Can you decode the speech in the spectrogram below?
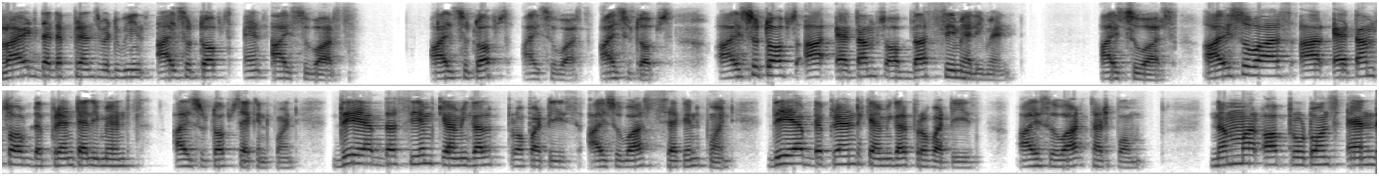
Write the difference between isotopes and isobars. Isotopes, isobars, isotopes. Isotopes are atoms of the same element. Isowars. Isowars are atoms of different elements. Isotope second point. They have the same chemical properties. Isowars second point. They have different chemical properties. Isowar third point. Number of protons and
